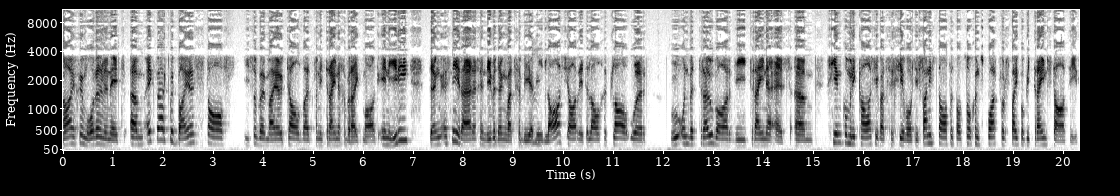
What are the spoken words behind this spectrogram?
Haai, goeiemôre net. Um ek werk met baie staf hierso by my hotel wat van die treine gebruik maak en hierdie ding is nie regtig 'n nuwe ding wat gebeur nie. Hmm. Laas jaar het hulle al gekla oor hoe onbetroubaar die treine is. Um geen kommunikasie wat gegee word. Die van die staf is al soggens kwart voor 5 op die treinstasies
